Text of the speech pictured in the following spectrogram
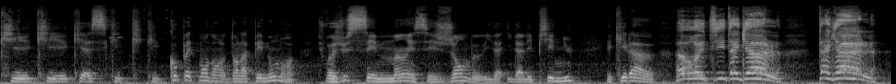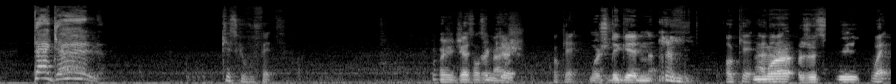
qui est, qui est, qui est, qui est- qui est complètement dans, dans la pénombre. Tu vois juste ses mains et ses jambes, il a, il a les pieds nus, et qui est là. euh, Abruti, ta gueule Ta gueule Ta gueule Qu'est-ce que vous faites? Moi, j'ai déjà sorti ma Ok. hache. Ok, Moi, je dégaine. ok. Adrien- Moi, je suis Ouais,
